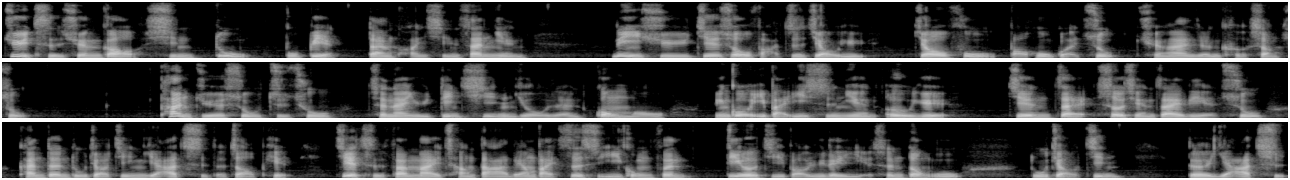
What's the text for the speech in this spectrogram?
据此宣告刑度不变。但缓刑三年，另需接受法制教育，交付保护管束，全案仍可上诉。判决书指出，陈南与丁姓友人共谋，民国一百一十年二月间在涉嫌在脸书刊登独角鲸牙齿的照片，借此贩卖长达两百四十一公分第二级保育类野生动物独角鲸的牙齿，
